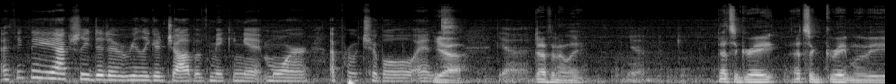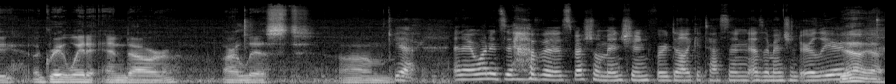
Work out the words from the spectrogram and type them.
I think they actually did a really good job of making it more approachable and Yeah. yeah, Definitely. yeah. That's a great that's a great movie. A great way to end our our list. Um, Yeah, and I wanted to have a special mention for Delicatessen, as I mentioned earlier. Yeah, yeah.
